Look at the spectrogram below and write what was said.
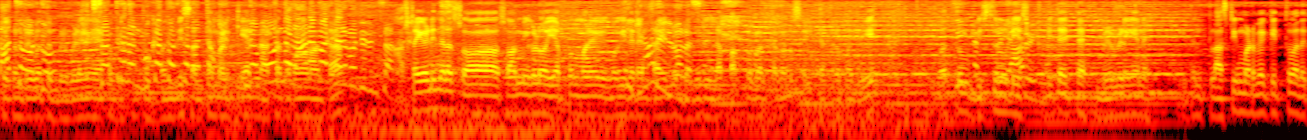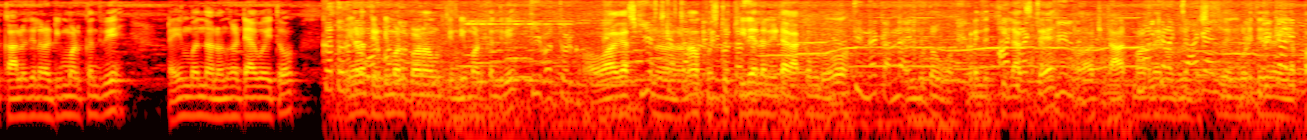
ಸ್ವಲ್ಪ ಇವತ್ತು ಬೆಳಗ್ಗೆ ಯಾಕೆ ಬಿಸಿಲು ಬಂದ್ವಿ ಸಂತ ಮಾಡಿ ಕೇರ್ ನಾಟ ಅಂತ. ಅಷ್ಟ ಹೇಳಿದ್ನಲ್ಲ ಸ್ವಾ ಸ್ವಾಮಿಗಳು ಅಯ್ಯಪ್ಪ ಮನೆಗೆ ಹೋಗಿದ್ದಾರೆ ಅಂತ ಇನ್ನೂ ಬಂದಿರಲಿಲ್ಲ ಪಕ್ಕದ ತಗೊಂಡು ಸೈಟ್ ಹತ್ರ ಬಂದ್ವಿ. ಇವತ್ತು ಬಿಸಿಲು ನೋಡಿ ಎಷ್ಟು ಹಿಡಿತೈತೆ ಇತ್ತು. ಬೆಳಗ್ಗೆನೆ ಇದನ್ನು ಪ್ಲಾಸ್ಟಿಕ್ ಮಾಡಬೇಕಿತ್ತು. ಅದಕ್ಕೆ ಕಾಲೇಜೆಲ್ಲ ರೆಡಿ ಮಾಡ್ಕೊಂಡ್ವಿ ಟೈಮ್ ಬಂದು ಹನ್ನೊಂದು ಗಂಟೆ ಆಗೋಯ್ತು. ಏನೋ ತಿಂಡಿ ಮಾಡ್ಕೊಳ್ಳೋಣ ಅವ್ರು ತಿಂಡಿ ಮಾಡ್ಕೊಂಡ್ವಿ. ಅವಾಗ ಅಣ್ಣ ಫಸ್ಟು ಚೀಲ ಎಲ್ಲ ನೀಟಾಗಿ ಹಾಕೊಂಬಿಡು ಅಂದ್ಬಿಟ್ಟು ಕಡೆಯಿಂದ ಚೀಲ ಹಾಕ್ಸ್ದೆ. ಸ್ಟಾರ್ಟ್ ಮಾಡಿದೆ ನೋಡಿ, ಬಿಸಿಲು ಹೆಂಗೆ ಹೊಡಿತಿದ್ದೀನಿ ಅಯ್ಯಪ್ಪ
